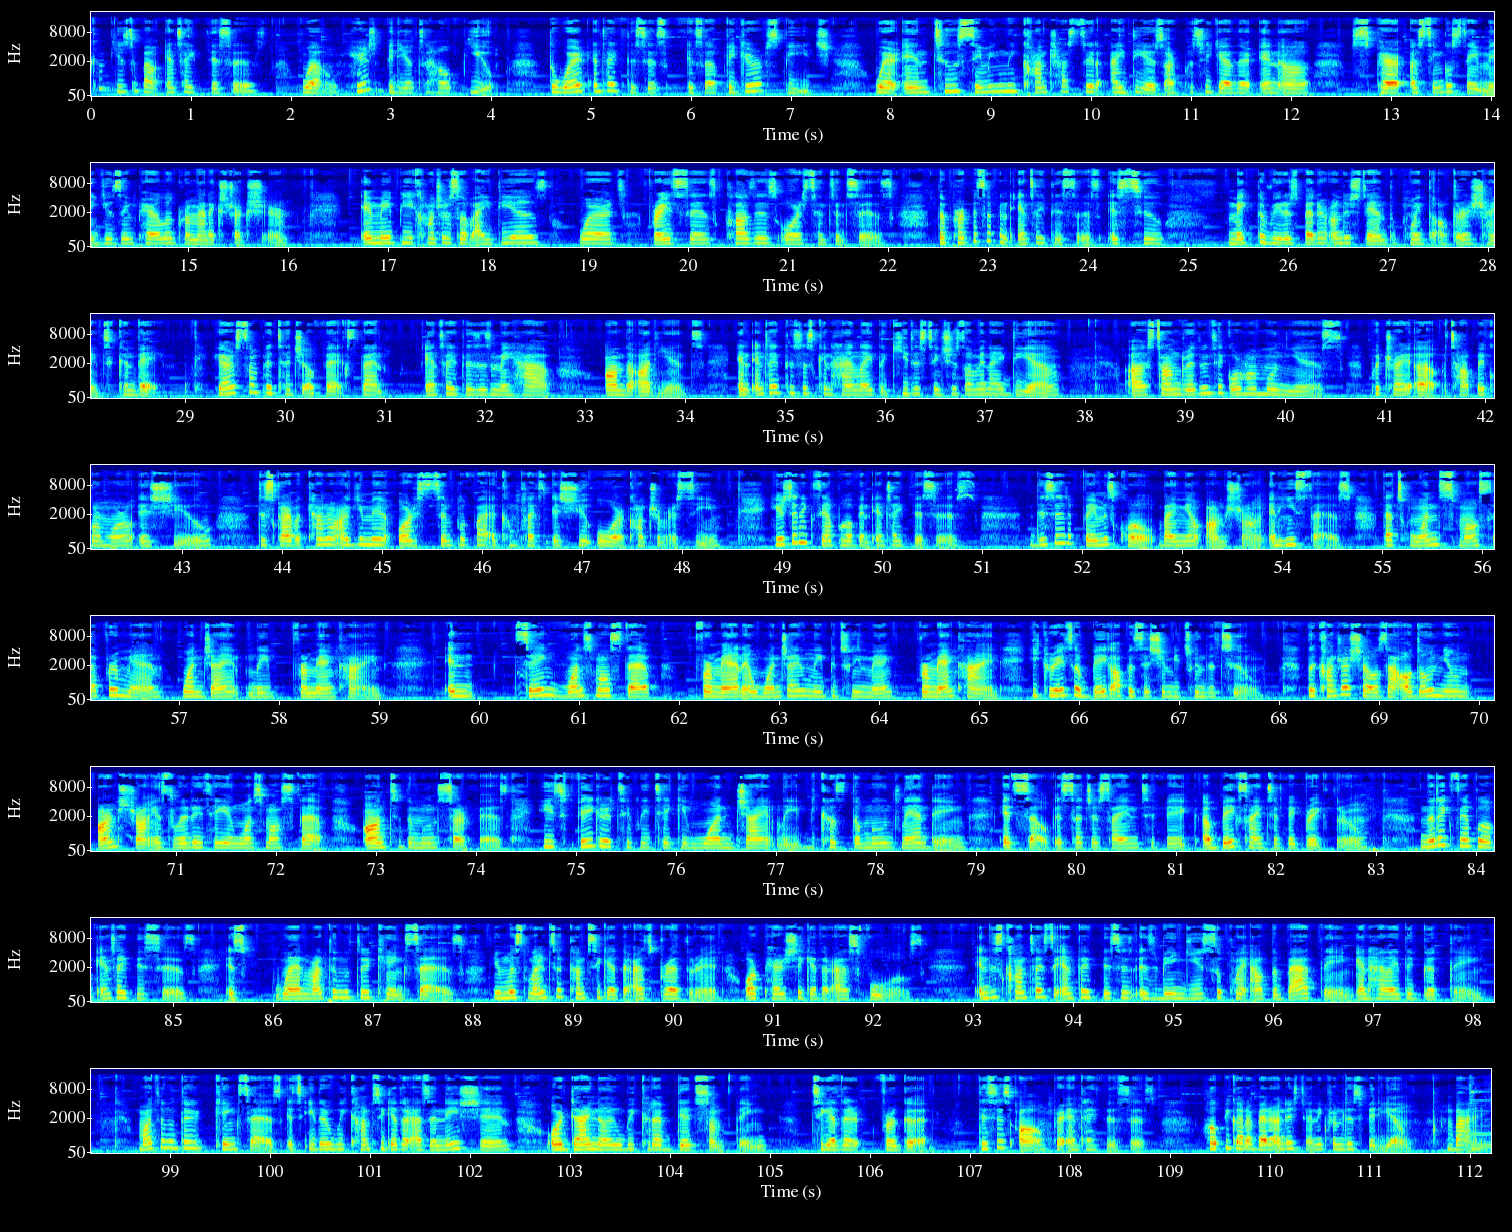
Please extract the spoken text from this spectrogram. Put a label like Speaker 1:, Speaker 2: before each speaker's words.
Speaker 1: confused about antithesis? Well, here's a video to help you. The word antithesis is a figure of speech wherein two seemingly contrasted ideas are put together in a, a single statement using parallel grammatic structure. It may be a contrast of ideas, words, phrases, clauses, or sentences. The purpose of an antithesis is to make the readers better understand the point the author is trying to convey. Here are some potential effects that antithesis may have on the audience. An antithesis can highlight the key distinctions of an idea, uh, sound rhythmic or harmonious, portray a topic or moral issue, describe a counterargument, or simplify a complex issue or controversy. Here's an example of an antithesis. This is a famous quote by Neil Armstrong, and he says, That's one small step for man, one giant leap for mankind. In saying one small step for man and one giant leap between man for mankind, he creates a big opposition between the two. The contrast shows that although Neil Armstrong is literally taking one small step onto the moon's surface, he's figuratively taking one giant leap because the moon landing itself is such a scientific, a big scientific breakthrough. Another example of antithesis is when Martin Luther King says, We must learn to come together as brethren or perish together as fools. In this context, the antithesis is being used to point out the bad thing and highlight the good thing. Martin Luther King says, It's either we come together as a nation or die knowing we could have did something together for good. This is all for antithesis. Hope you got a better understanding from this video. Bye.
